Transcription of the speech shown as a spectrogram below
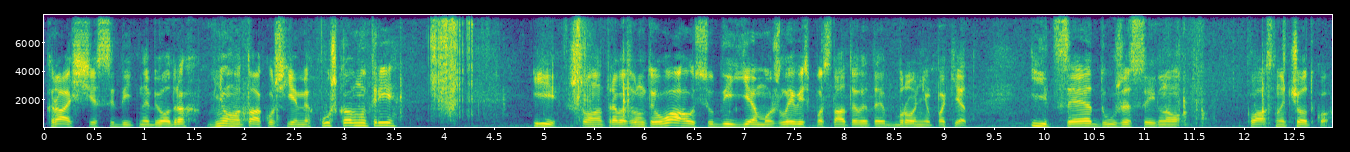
краще сидить на бедрах. В нього також є м'якушка внутрі. І що нам треба звернути увагу, сюди є можливість поставити бронепакет. І це дуже сильно класно, чітко.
